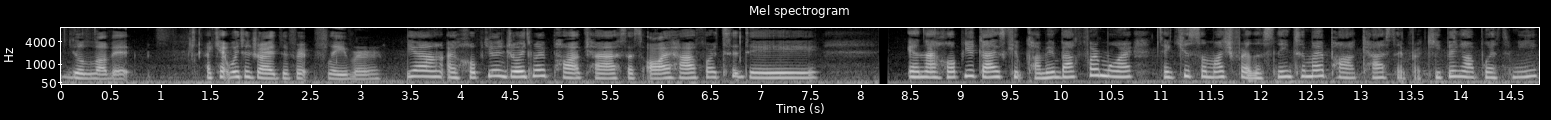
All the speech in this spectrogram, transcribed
You'll love it. I can't wait to try a different flavor yeah, I hope you enjoyed my podcast. That's all I have for today. And I hope you guys keep coming back for more. Thank you so much for listening to my podcast and for keeping up with me.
